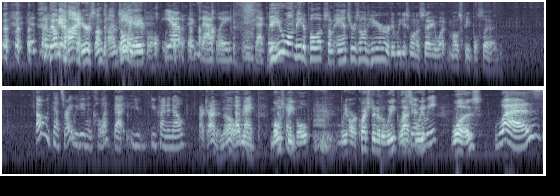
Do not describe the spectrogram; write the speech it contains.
It's They'll get hot here sometime. It's only April. Yep, exactly. Exactly. Do you want me to pull up some answers on here, or do we just want to say what most people said? Oh, that's right. We didn't collect that. You you kind of know. I kind of know. I mean, most Okay. people. We our question of the week last Question week, the week was was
